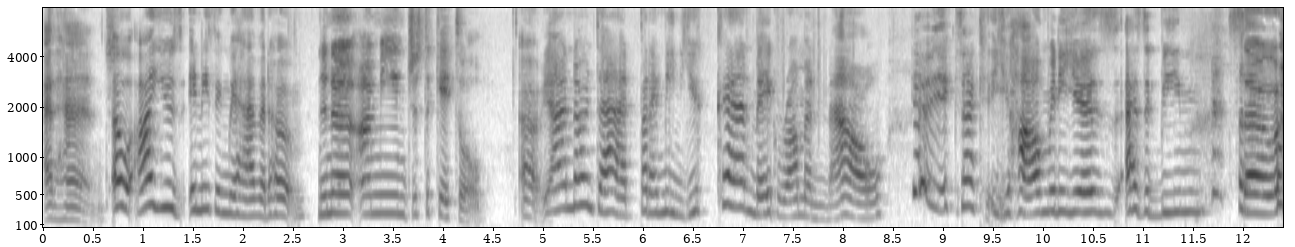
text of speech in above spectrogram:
at hand. oh, I use anything we have at home. No, no, I mean just a kettle. Oh yeah, I know that, but I mean you can make ramen now. Exactly. How many years has it been? So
